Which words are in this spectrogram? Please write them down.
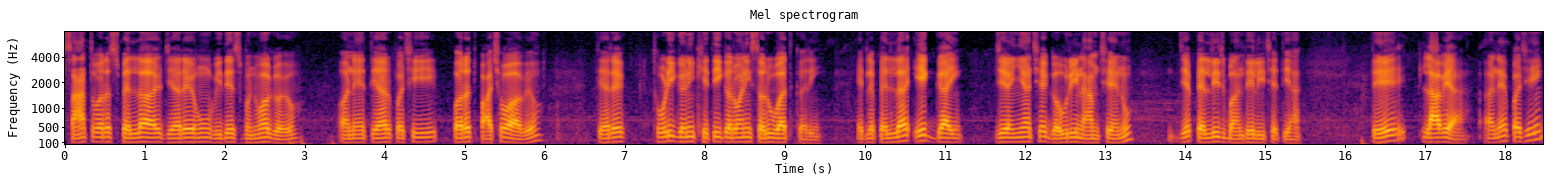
સાત વર્ષ પહેલાં જ્યારે હું વિદેશ ભણવા ગયો અને ત્યાર પછી પરત પાછો આવ્યો, ત્યારે થોડી ઘણી ખેતી કરવાની શરૂઆત કરી. એટલે પહેલાં એક ગાય જે અહીંયા છે, ગૌરી નામ છે એનું, જે પહેલી જ બાંધેલી છે ત્યાં. તે લાવ્યા અને પછી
